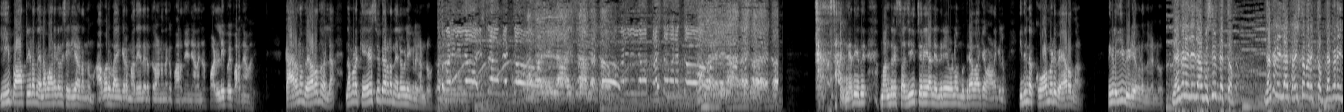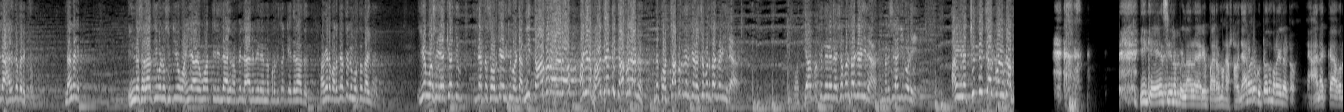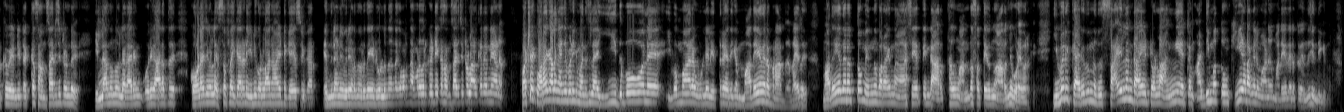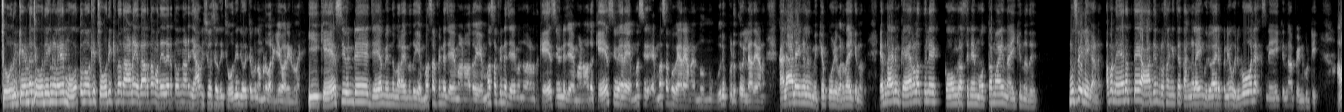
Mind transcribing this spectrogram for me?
ഈ പാർട്ടിയുടെ നിലപാടുകൾ ശരിയാണെന്നും അവർ ഭയങ്കര മതേതരത്വമാണെന്നൊക്കെ പറഞ്ഞു കഴിഞ്ഞാൽ നിങ്ങൾ പള്ളിയിൽ പോയി പറഞ്ഞാൽ മതി. കാരണം വേറൊന്നുമല്ല നമ്മുടെ കെ എസ് യുക്കാരുടെ നിലവിളി നിങ്ങൾ കണ്ടു. ഇസ്ലാം സംഗതി ഇത് മന്ത്രി സജി ചെറിയാനെതിരെയുള്ള മുദ്രാവാക്യമാണെങ്കിലും ഇതിന്റെ കോമഡി വേറൊന്നാണ്. നിങ്ങൾ ഈ വീഡിയോ കൂടെ ഒന്ന് കണ്ടു. ഞങ്ങളില്ല മുസ്ലിം രക്തം ഞങ്ങളില്ല ക്രൈസ്തവ രക്തം ഞങ്ങളില്ല ഹൈന്ദവ രക്തം ഞങ്ങൾ ഇന്ന സലാത്തി സുഖിയും മഹിയായ ഉമാത്തിരില്ലാഹി റബ്ബിൽ ആലമീൻ എന്ന പ്രതിജ്ഞയ്ക്ക് എതിരാത്. അങ്ങനെ പറഞ്ഞാൽ തന്നെ മുർത്തതായി ഈ മാസം ഏക്കും ഇല്ലാത്ത സ്വർഗം എനിക്ക് വേണ്ട. നീ കാഫറാണോ അങ്ങനെ പറഞ്ഞാൽ നീ കാഫറാണ്. എന്റെ കൊച്ചാപ്പക്ക് നിനക്ക് രക്ഷപ്പെടുത്താൻ കഴിയില്ല. കൊച്ചാപ്പക്ക് നിന്നെ രക്ഷപ്പെടുത്താൻ കഴിയില്ല. മനസ്സിലാക്കിക്കോളി. അങ്ങനെ ചിന്തിച്ചാൽ പോലും ഈ കെ എസ് സിയിലെ പിള്ളേരുടെ കാര്യം പരമ കഷ്ടമാണ് ഞാൻ അവരെ കുറ്റമൊന്നും പറയില്ല കേട്ടോ. ഞാനൊക്കെ അവർക്ക് വേണ്ടിയിട്ടൊക്കെ സംസാരിച്ചിട്ടുണ്ട്. ഇല്ലാന്നൊന്നുമില്ല. കാര്യം ഒരു കാലത്ത് കോളേജുകളിലെ എസ് എഫ് ഐക്കാരുടെ ഇടി കൊള്ളാനായിട്ട് കെ എസ് യുക്കാർ എന്തിനാണ് ഇവർ കിടന്ന് വെറുതെ ഇടി കൊള്ളുന്നത് എന്നൊക്കെ പറഞ്ഞ് നമ്മൾ ഇവർക്ക് വേണ്ടിയൊക്കെ സംസാരിച്ചിട്ടുള്ള ആൾക്കാർ തന്നെയാണ്. പക്ഷെ കുറെ കാലം കഴിഞ്ഞപ്പോൾ എനിക്ക് മനസ്സിലായി ഈ ഇതുപോലെ ഇവന്മാരെ ഉള്ളിൽ ഇത്രയധികം മതേതര ഭ്രാന്ത് അതായത് മതേതരത്വം എന്ന് പറയുന്ന ആശയത്തിന്റെ അർത്ഥവും അന്തസത്തയും ഒന്നും അറിഞ്ഞുകൂടെ ഇവർക്ക്. ഇവർ കരുതുന്നത് സൈലന്റ് ആയിട്ടുള്ള അങ്ങേയറ്റം അടിമത്വവും കീഴടങ്ങലുമാണ് മതേതരത്വം എന്ന് ചിന്തിക്കുന്നു. ചോദിക്കേണ്ട ചോദ്യങ്ങളെ മുഖത്ത് നോക്കി ചോദിക്കുന്നതാണ് യഥാർത്ഥ മതേതരത്വം എന്നാണ് ഞാൻ വിശ്വസിച്ചത്. ചോദ്യം ചോദിച്ചപ്പോൾ നമ്മൾ വർഗീയവാദികളായി ഈ കെ എസ് യുവിന്റെ ജയം എന്ന് പറയുന്നത് എം എസ് എഫിന്റെ ജയമാണോ? അതോ എം എസ് എഫിന്റെ ജയം എന്ന് പറയുന്നത് കെ എസ് യുവിന്റെ ജയമാണോ? അതോ കെ എസ് യു വേറെ M S M S F വേറെയാണോ എന്നൊന്നും ഒരു പിടുത്തവും ഇല്ലാതെയാണ് കലാലയങ്ങളിൽ മിക്കപ്പോഴും ഇവർ നയിക്കുന്നത്. എന്തായാലും കേരളത്തിലെ കോൺഗ്രസിനെ മൊത്തമായി നയിക്കുന്നത് മുസ്ലിം ലീഗാണ്. അപ്പൊ നേരത്തെ ആദ്യം പ്രസംഗിച്ച തങ്ങളെയും ഗുരുവായൂരപ്പനെയും ഒരുപോലെ സ്നേഹിക്കുന്ന പെൺകുട്ടി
